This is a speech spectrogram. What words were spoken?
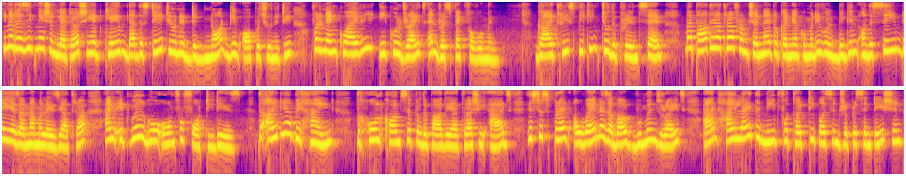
In a resignation letter, she had claimed that the state unit did not give opportunity for an inquiry, equal rights, and respect for women. Gayatri, speaking to the Print, said, My Padayatra from Chennai to Kanyakumari will begin on the same day as Annamalai's Yatra and it will go on for 40 days. The idea behind the whole concept of the Padayatra, she adds, is to spread awareness about women's rights and highlight the need for 30% representation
